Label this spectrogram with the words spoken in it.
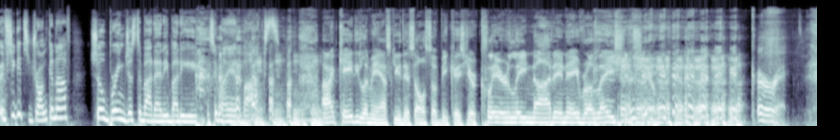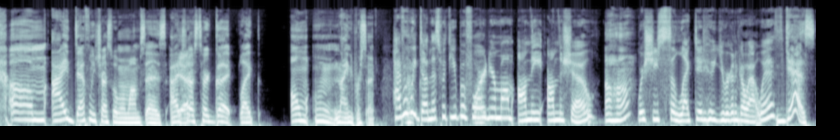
if she gets drunk enough, she'll bring just about anybody to my inbox. All right, Katie, let me ask you this also because you're clearly not in a relationship. Correct. Um, I definitely trust what my mom says. I Yeah? trust her gut, like ninety percent. Haven't we done this with you before and your mom on the on the show? Uh huh. Where she selected who you were going to go out with? Yes,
